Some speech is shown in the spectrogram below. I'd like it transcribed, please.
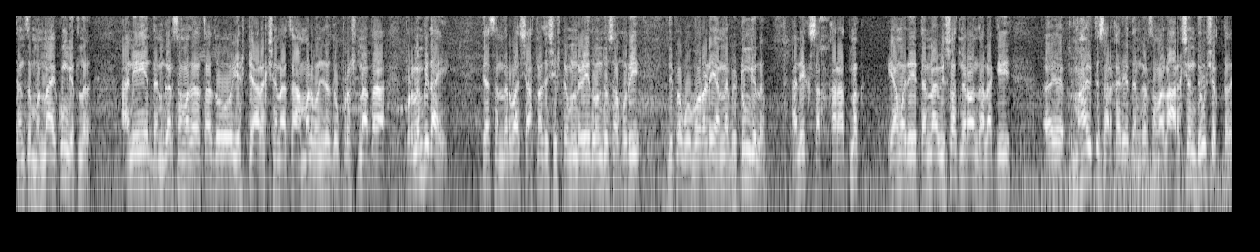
त्यांचं म्हणणं ऐकून घेतलं. आणि धनगर समाजाचा जो एस टी आरक्षणाचा अंमलबजावणीचा जो प्रश्न आता प्रलंबित आहे त्या संदर्भात शासनाचे शिष्टमंडळी दोन दिवसापूर्वी दीपक बोराडे यांना भेटून गेलं. आणि एक सकारात्मक यामध्ये त्यांना विश्वास निर्माण झाला की महायुती सरकार हे धनगर समाजाला आरक्षण देऊ शकतं.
